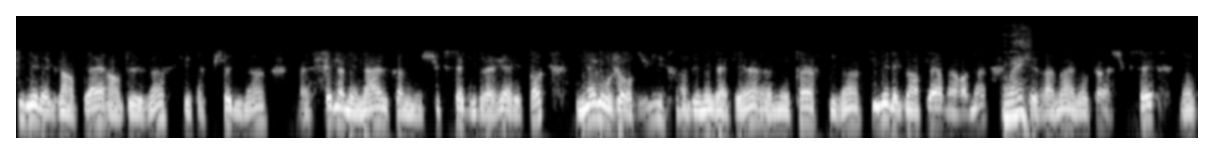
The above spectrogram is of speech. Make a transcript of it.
6000 exemplaires en deux ans, ce qui est absolument phénoménal comme succès de librairie à l'époque. Même aujourd'hui, en 2021, un auteur qui vend 6000 exemplaires d'un roman, c'est vraiment un auteur à succès. Donc,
